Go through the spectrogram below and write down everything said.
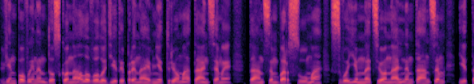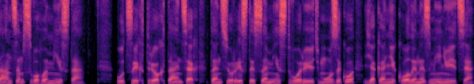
він повинен досконало володіти принаймні трьома танцями: танцем Барсума, своїм національним танцем і танцем свого міста. У цих трьох танцях танцюристи самі створюють музику, яка ніколи не змінюється.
